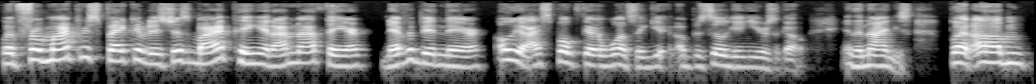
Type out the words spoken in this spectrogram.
But from my perspective, it's just my opinion. I'm not there, never been there. Oh yeah, I spoke there once a, a bazillion years ago in the 90s. But um,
